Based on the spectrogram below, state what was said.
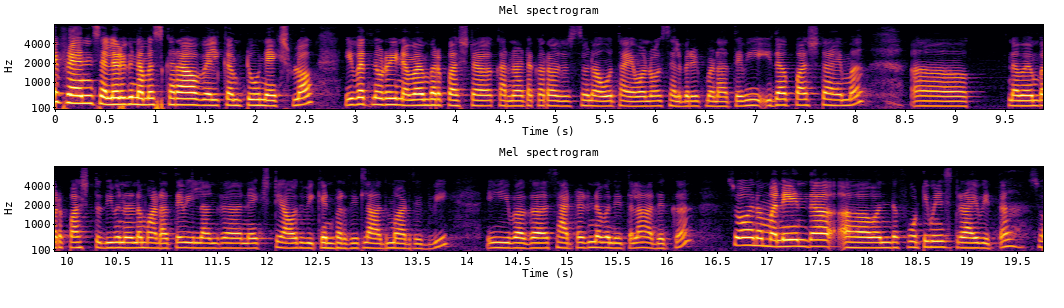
ಹಾಯ್ ಫ್ರೆಂಡ್ಸ್ ಎಲ್ಲರಿಗೂ ನಮಸ್ಕಾರ. ವೆಲ್ಕಮ್ ಟು ನೆಕ್ಸ್ಟ್ ಬ್ಲಾಗ್ ಇವತ್ತು ನೋಡ್ರಿ ನವೆಂಬರ್ ಫಸ್ಟ್ ಕರ್ನಾಟಕ ರಾಜ್ಯೋತ್ಸವ ನಾವು ತೈವಾನ್ ಒಳಗೆ ಸೆಲೆಬ್ರೇಟ್ ಮಾಡತ್ತೇವೆ. ಇದು ಫಸ್ಟ್ ಟೈಮ್ ನವೆಂಬರ್ ಫಸ್ಟ್ ದಿವನ ಮಾಡತ್ತೇವೆ. ಇಲ್ಲಾಂದ್ರೆ ನೆಕ್ಸ್ಟ್ ಯಾವ್ದು ವೀಕೆಂಡ್ ಬರ್ತಿತ್ತಲ್ಲ ಅದು ಮಾಡ್ತಿದ್ವಿ. ಇವಾಗ ಸ್ಯಾಟರ್ಡೇನೇ ಬಂದಿತ್ತಲ್ಲ ಅದಕ್ಕೆ. ಸೊ ನಮ್ಮ ಮನೆಯಿಂದ ಒಂದು ಫೋರ್ಟಿ ಮಿನಿಟ್ಸ್ ಡ್ರೈವ್ ಇತ್ತು. ಸೊ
